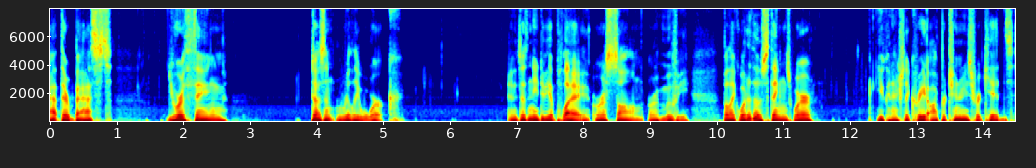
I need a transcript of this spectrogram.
at their best, your thing doesn't really work. And it doesn't need to be a play or a song or a movie. But like, what are those things where you can actually create opportunities for kids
